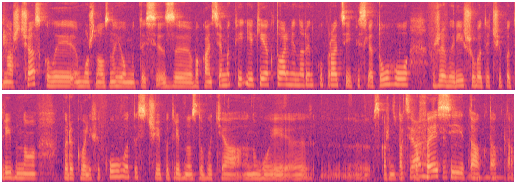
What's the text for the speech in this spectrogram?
е, в наш час, коли можна ознайомитись з вакансіями, які- актуальні на ринку праці, і після того вже вирішувати, чи потрібно перекваліфіковуватись, чи потрібно здобуття нової, е, скажімо так, професії. Так, так, так.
